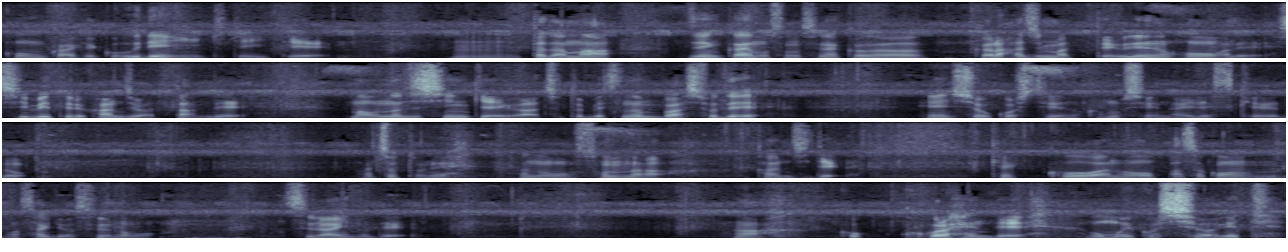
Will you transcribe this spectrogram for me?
今回結構腕に来ていて、うん、ただまあ前回もその背中から始まって腕の方までしびれてる感じはあったんで、まあ、同じ神経がちょっと別の場所で炎症を起こしているのかもしれないですけれど、まあ、ちょっとねあのそんな感じで結構あのパソコンの作業するのも辛いので、まあ、ここら辺で重い腰を上げて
